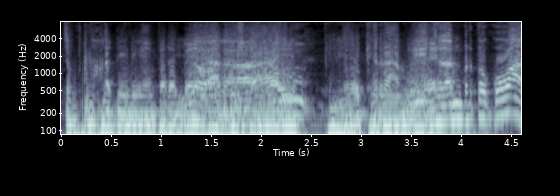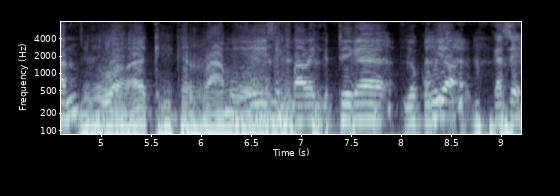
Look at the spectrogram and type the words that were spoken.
cepat ini yang pada Iya, merah terus kae geger rame Di jalan pertokoan. iya eh, geger rame sing paling gede kayak ya kuwi ya kasih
